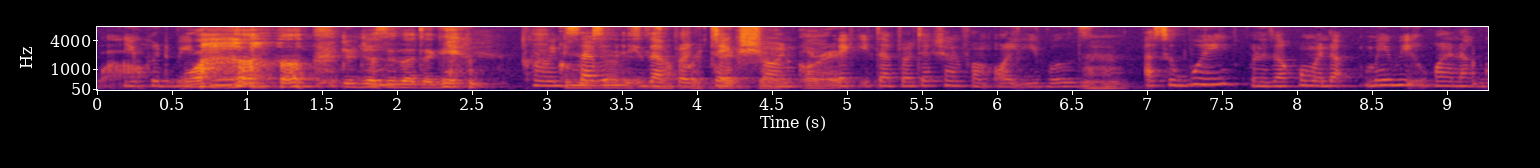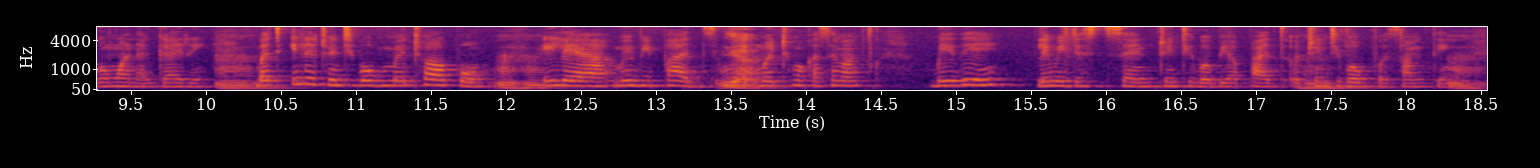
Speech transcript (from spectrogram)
wow you could be doing did you just say that again community service is a protection, all right like it's a protection from all evils Mhm. asubuhi unaweza kuwa umeenda maybe unaenda kugongwa na gari Mhm. but ile 20 bob umetoa hapo Mhm. ile ya maybe pads Yeah. umetuma ukasema by the let me just send 20 bob your pads or 20 bob for something Mhm.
